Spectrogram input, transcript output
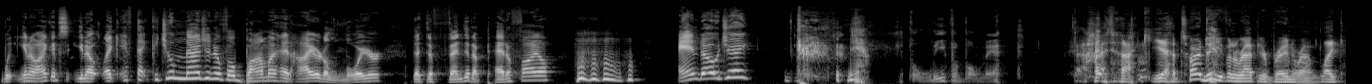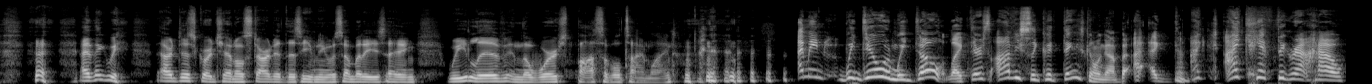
But, you know, I could, you know, like if that. Could you imagine if Obama had hired a lawyer that defended a pedophile and OJ? Yeah. Believable, man. Yeah, it's hard to even wrap your brain around. Like, I think we our Discord channel started this evening with somebody saying we live in the worst possible timeline. I mean, we do and we don't. Like, there's obviously good things going on, but I, I, I, I can't figure out how.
